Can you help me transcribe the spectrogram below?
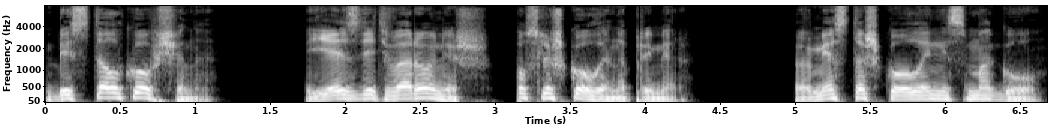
Бестолковщина. Ездить в Воронеж, после школы, например. Вместо школы не смогу.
